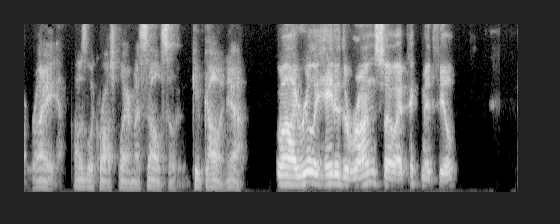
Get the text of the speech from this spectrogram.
All right. I was a lacrosse player myself, so keep going. Yeah. Well, I really hated the run, so I picked midfield.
